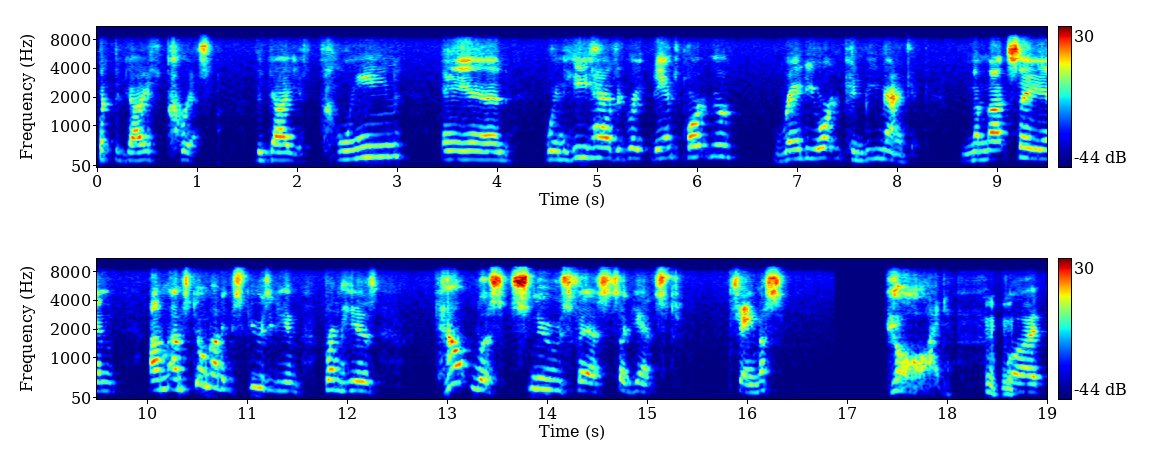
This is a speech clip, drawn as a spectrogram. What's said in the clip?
but the guy is crisp. The guy is clean and when he has a great dance partner, Randy Orton can be magic. And I'm not saying, I'm, I'm still not excusing him from his countless snooze fests against Sheamus. God. but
